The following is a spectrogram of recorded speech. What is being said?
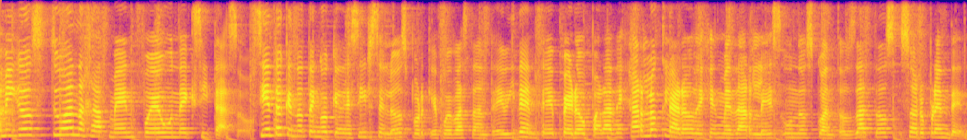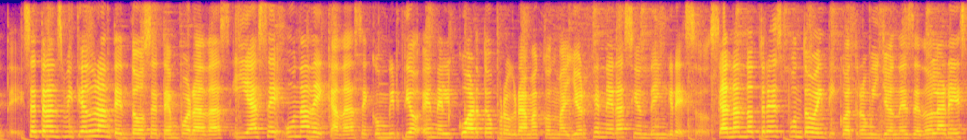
Amigos, Two and a Half Men fue un exitazo. Siento que no tengo que decírselos porque fue bastante evidente, pero para dejarlo claro déjenme darles unos cuantos datos sorprendentes. Se transmitió durante 12 temporadas y hace una década se convirtió en el cuarto programa con mayor generación de ingresos, ganando 3.24 millones de dólares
